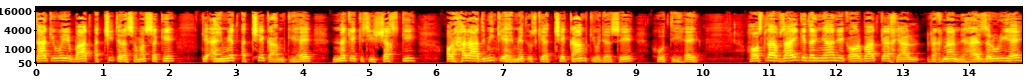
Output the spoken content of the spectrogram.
تاکہ وہ یہ بات اچھی طرح سمجھ سکے کہ اہمیت اچھے کام کی ہے، نہ کہ کسی شخص کی، اور ہر آدمی کی اہمیت اس کے اچھے کام کی وجہ سے ہوتی ہے۔ حوصلہ افزائی کے درمیان ایک اور بات کا خیال رکھنا نہایت ضروری ہے،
